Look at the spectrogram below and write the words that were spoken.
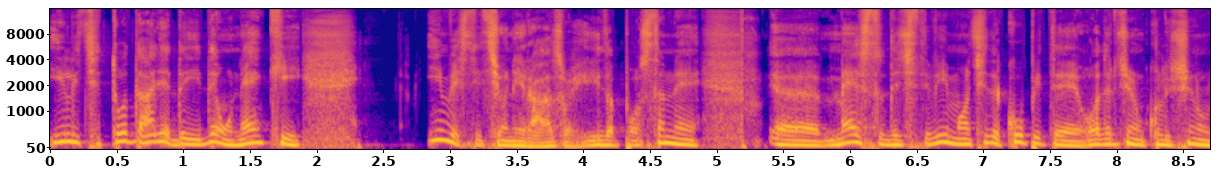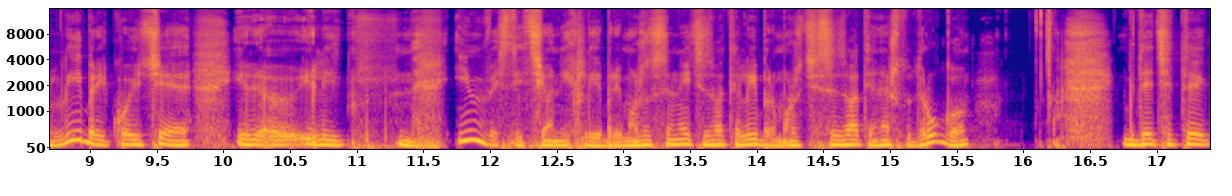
ili će to dalje da ide u neki investicioni razvoj i da postane e, mesto gde ćete vi moći da kupite određenu količinu libri koji će ili, ili investicionih libri, možda se neće zvati libra, možda će se zvati nešto drugo, gde ćete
